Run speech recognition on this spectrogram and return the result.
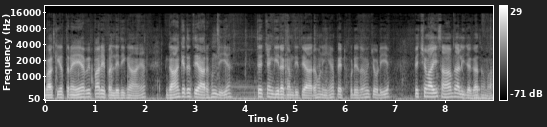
ਬਾਕੀ ਉਤਰ ਇਹ ਆ ਵੀ ਭਾਰੇ ਪੱਲੇ ਦੀ ਗਾਂ ਆ। ਗਾਂ ਕਿਤੇ ਤਿਆਰ ਹੁੰਦੀ ਆ ਤੇ ਚੰਗੀ ਰਕਮ ਦੀ ਤਿਆਰ ਹੋਣੀ ਆ ਪਿੱਠ ਪੁੜੇ ਤੋਂ ਵੀ ਚੋੜੀ ਆ। ਪਿੱਛੋਂ ਆਈ ਸਾਂਭ ਵਾਲੀ ਜਗ੍ਹਾ ਤੋਂ ਆ।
